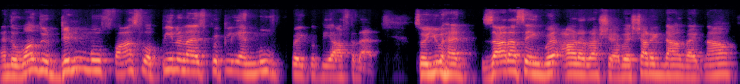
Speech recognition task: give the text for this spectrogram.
and the ones who didn't move fast were penalized quickly and moved very quickly after that. So you had Zara saying, We're out of Russia, we're shutting down right now.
